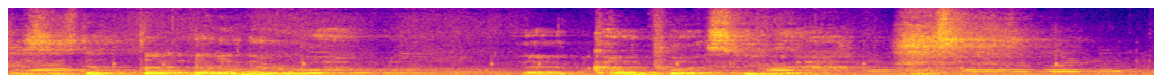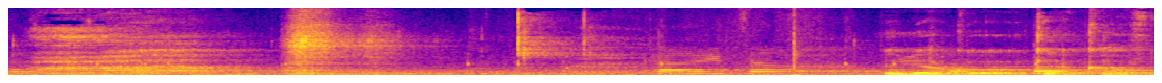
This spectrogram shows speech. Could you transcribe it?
the third night in a row. I can't fall asleep. Maybe I'll go get a cup of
